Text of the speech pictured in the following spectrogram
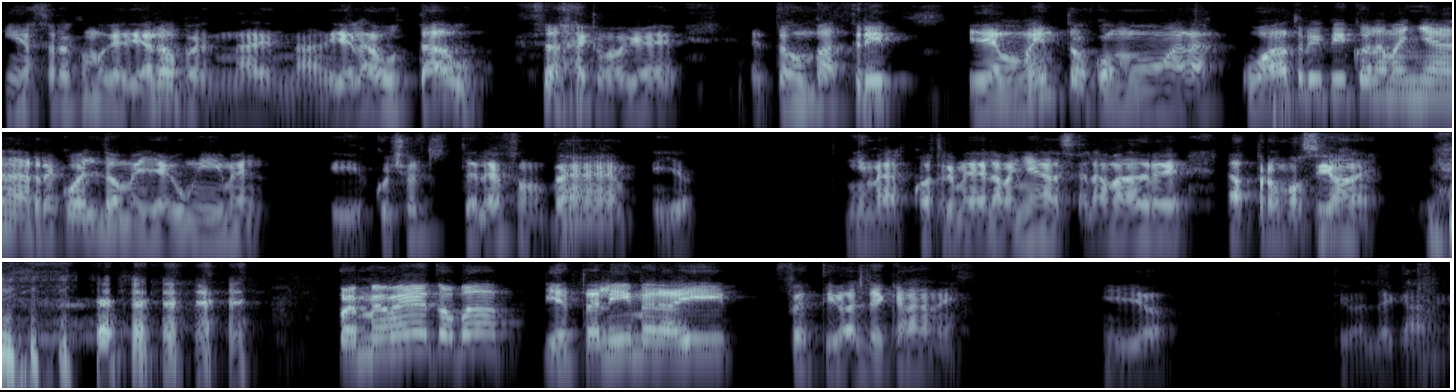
Y nosotros como que, diálogo, pues nadie, nadie le ha gustado. ¿Sabes? Como que esto es un bad trip. Y de momento, como a las cuatro y pico de la mañana, recuerdo, me llega un email y escucho el teléfono, ¡bam! y yo, y a las cuatro y media de la mañana, se la madre, las promociones. Pues me meto, pa, y está el email ahí, Festival de Cannes. Y yo, Festival de Cannes.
